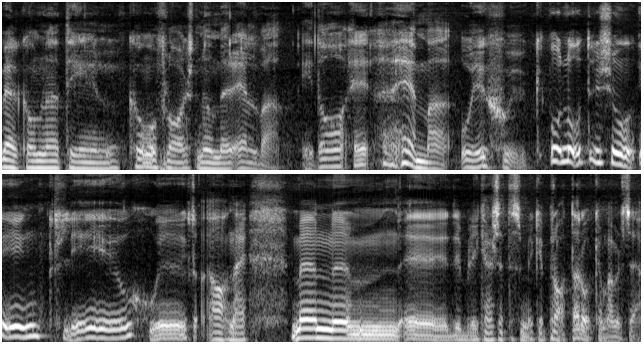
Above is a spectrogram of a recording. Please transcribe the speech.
Välkomna till kamouflage nummer 11. Idag är jag hemma och är sjuk och låter så ynklig och sjuk. Ja, nej. Men ehm, eh, det blir kanske inte så mycket prata då kan man väl säga.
